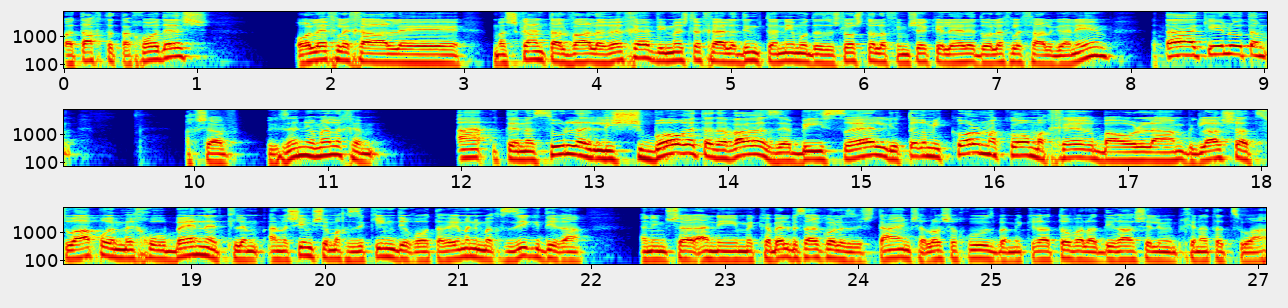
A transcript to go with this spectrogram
פתחת את החודש, הולך לך על אה, משכנתה, הלוואה לרכב, אם יש לך ילדים קטנים, עוד איזה 3,000 שקל לילד הולך לך על גנים, אתה כאילו, אתה... עכשיו, בגלל זה אני אומר לכם, תנסו ל- לשבור את הדבר הזה בישראל יותר מכל מקום אחר בעולם, בגלל שהתשואה פה היא מחורבנת לאנשים שמחזיקים דירות. הרי אם אני מחזיק דירה, אני, מש... אני מקבל בסך הכל איזה 2-3 אחוז במקרה הטוב על הדירה שלי מבחינת התשואה.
